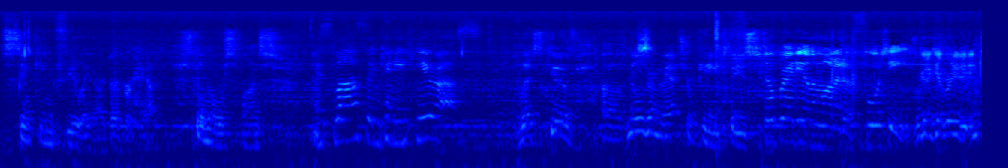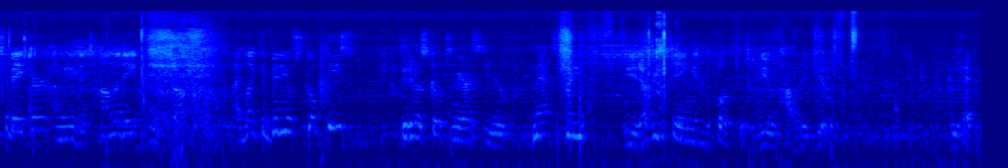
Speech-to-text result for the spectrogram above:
sinking feeling I've ever had. Still no response. Miss Larson, can you hear us? Let's give uh, milligram of atropine, please. Still Brady on the monitor, 40. We're gonna get ready to intubate her. I'm gonna need to etomidate and stuff. I'd like the video scope, please. Video scopes in the ICU. We did everything in the book that we knew how to do. We had to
